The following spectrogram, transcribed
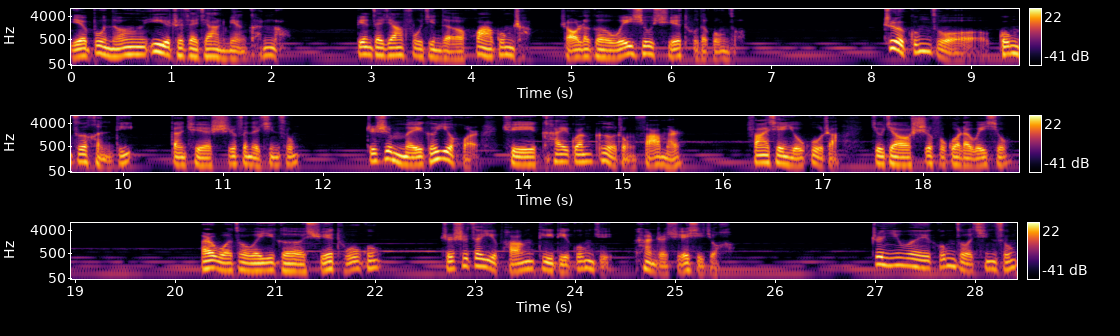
也不能一直在家里面啃老，便在家附近的化工厂找了个维修学徒的工作。这工作工资很低，但却十分的轻松，只是每隔一会儿去开关各种阀门，发现有故障就叫师傅过来维修。而我作为一个学徒工，只是在一旁递递工具，看着学习就好。正因为工作轻松，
